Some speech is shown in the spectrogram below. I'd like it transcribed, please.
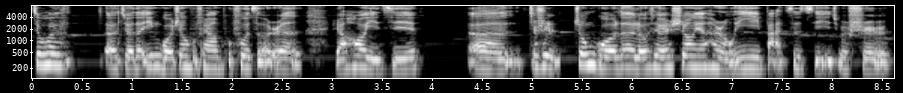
就会呃觉得英国政府非常不负责任，然后以及呃，就是中国的留学生也很容易把自己就是。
